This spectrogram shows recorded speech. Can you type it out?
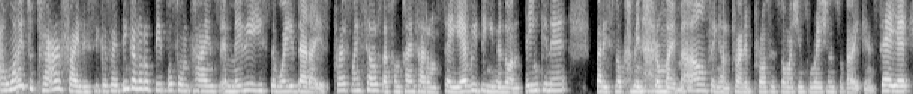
I wanted to clarify this because I think a lot of people sometimes, and maybe it's the way that I express myself, that sometimes I don't say everything, even though I'm thinking it, but it's not coming out of my mouth. And I'm trying to process so much information so that I can say it.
